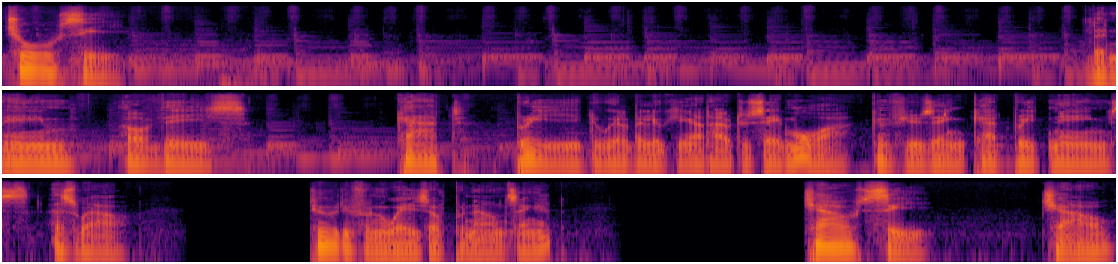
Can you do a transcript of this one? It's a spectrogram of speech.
Cho Si. The name of cat breed. We'll be looking at how to say more confusing cat breed names as well. Two different ways of pronouncing it. Chausie. Chow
